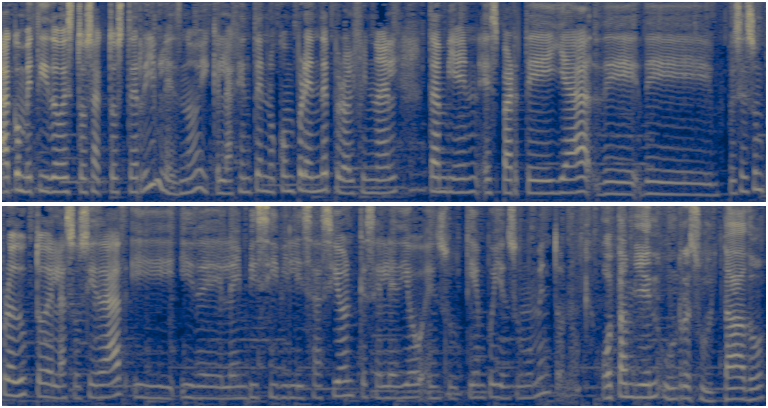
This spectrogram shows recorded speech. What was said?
ha cometido estos actos terribles, ¿no? Y que la gente no comprende, pero al final también es parte ella de, pues es un producto de la sociedad y, de la invisibilización que se le dio en su tiempo y en su momento, ¿no? O también un resultado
